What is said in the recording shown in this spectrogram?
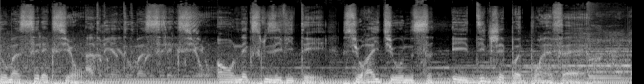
Thomas Sélection. Adrien Thomas Sélection. En exclusivité sur iTunes et DJpod.fr.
